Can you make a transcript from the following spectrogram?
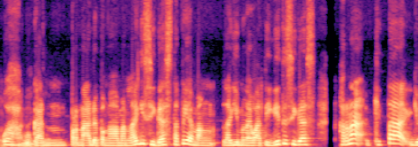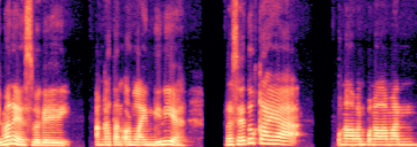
Atau Wah, bukan gitu? pernah ada pengalaman lagi sih, Gas, tapi emang lagi melewati gitu sih, Gas. Karena kita gimana ya sebagai angkatan online gini ya, rasanya tuh kayak pengalaman-pengalaman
